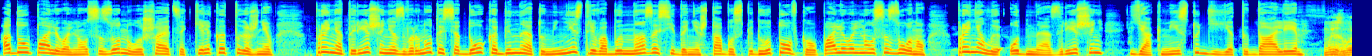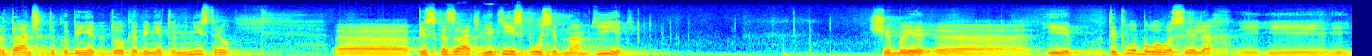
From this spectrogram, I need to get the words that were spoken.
а до опалювального сезону лишається кілька тижнів. Прийняти рішення звернутися до кабінету міністрів, аби на засіданні штабу з підготовки опалювального сезону прийняли одне з рішень, як місту діяти далі. Ми звертаємося до кабінету, до кабінету міністрів е, підсказати, в який спосіб нам діяти, щоб е, і тепло було в оселях, і, і, і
